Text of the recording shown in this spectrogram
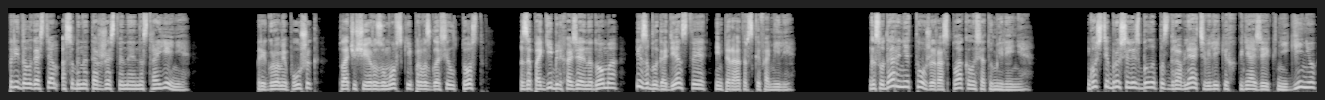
придало гостям особенно торжественное настроение. При громе пушек плачущий Разумовский провозгласил тост за погибель хозяина дома и за благоденствие императорской фамилии. Государыня тоже расплакалась от умиления. Гости бросились было поздравлять великих князя и княгиню,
